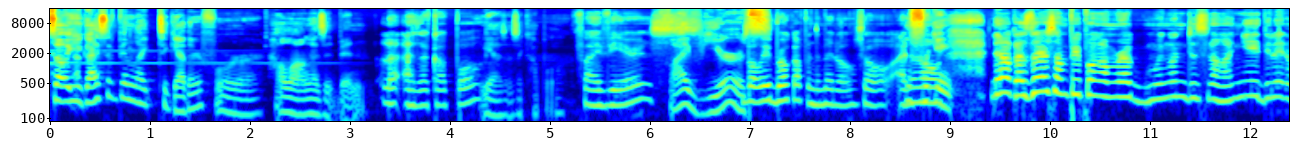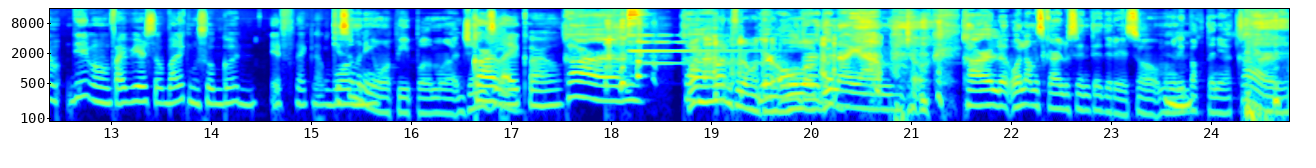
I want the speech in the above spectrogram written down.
So you guys have been like together for how long has it been? As a couple, Yes, as a couple. Five years. Five years. But we broke up in the middle. So I Oh, don't know. No, because there are some people nga murag mingon just lang nga, dili dili mo five years so balik mo so good if like nagbuwag Kisa man mo." yung mga people, mga Gen Carl Z. ay Carl. Carl. Carl, month lang mo you're older than I am. Joke. Carl, wala mas Carlo Sente dire. So, mga mm-hmm. libak ta niya. Carl.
